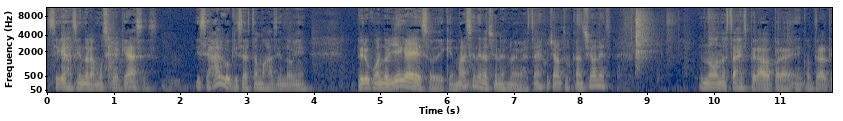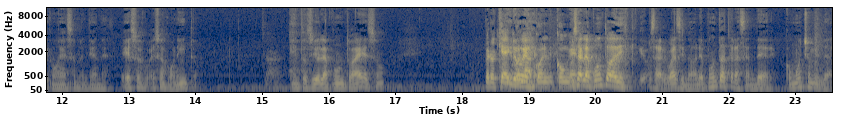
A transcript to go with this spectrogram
sigas haciendo la música que haces. Dices algo quizás estamos haciendo bien. Pero cuando llega eso de que más generaciones nuevas están escuchando tus canciones, no, no estás esperado para encontrarte con eso, ¿me entiendes? Eso es, eso es bonito. Entonces yo le apunto a eso. Pero que hay con, la- es- con, con o el- sea, le apunto a, o sea, le voy a decir, no, le apunto a trascender con mucha humildad.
